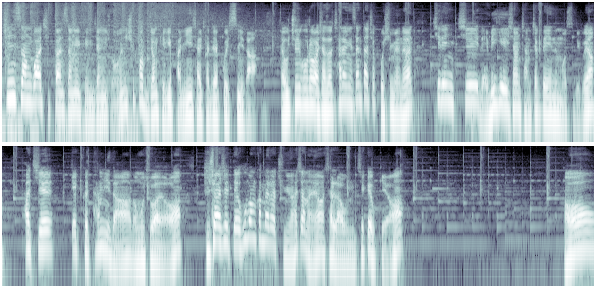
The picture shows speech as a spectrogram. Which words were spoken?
신성과 직관성이 굉장히 좋은 슈퍼비전 계기판이 잘 자리 잡고 있습니다. 자, 우측으로 가셔서 차량의 센터 쪽 보시면은 7인치 내비게이션 장착되어 있는 모습이고요. 화질 깨끗합니다. 너무 좋아요. 주차하실 때 후방 카메라 중요하잖아요. 잘 나오는지 체크해 볼게요. 어,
